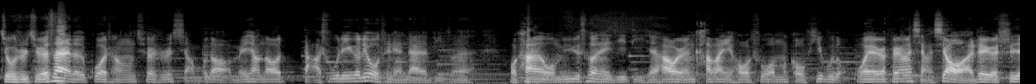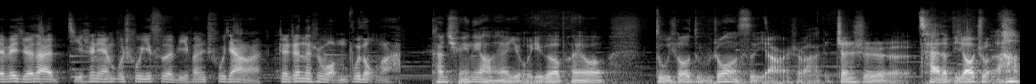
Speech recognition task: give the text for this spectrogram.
就是决赛的过程确实想不到，没想到打出了一个六十年代的比分。我看我们预测那集底下还有人看完以后说我们狗屁不懂，我也是非常想笑啊。这个世界杯决赛几十年不出一次的比分出现了，这真的是我们不懂啊。看群里好像有一个朋友赌球赌中了四比二，是吧？真是猜的比较准啊！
